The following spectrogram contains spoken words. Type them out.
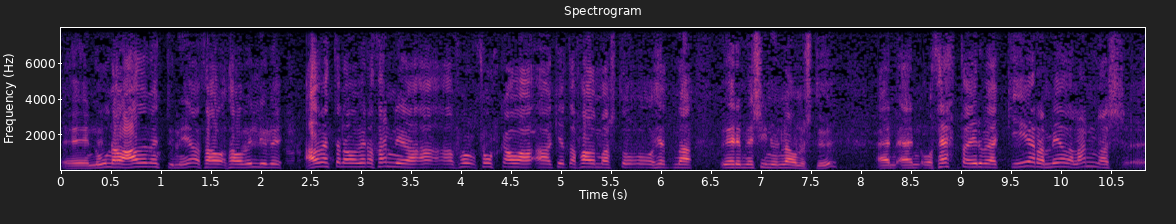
E, núna á aðvendunni að þá, þá viljum við aðvendan á að vera þannig að, að fólk á að geta faðmast og, og hérna, verið með sínu nánustu. En, en, og þetta erum við að gera meðal annars e,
